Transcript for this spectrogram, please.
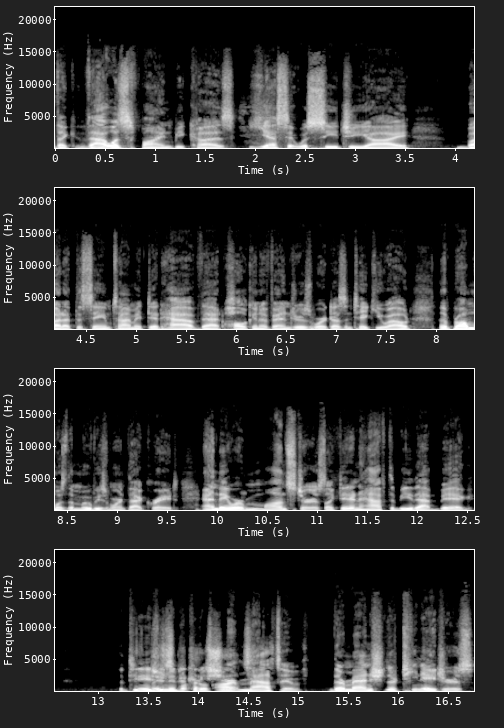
like that was fine because yes, it was CGI, but at the same time, it did have that Hulk and Avengers where it doesn't take you out. The problem was the movies weren't that great, and they were monsters. Like they didn't have to be that big. The Teenage They Ninja like Turtles aren't massive. They're man. They're teenagers.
